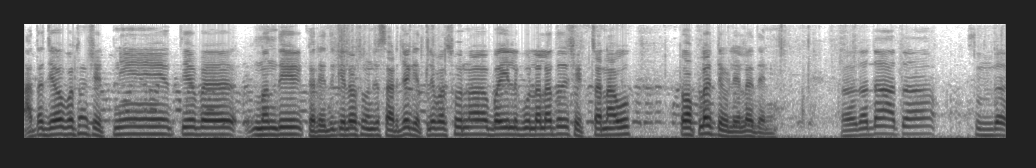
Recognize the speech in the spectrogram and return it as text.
आता जेव्हापासून शेटनी ते ब- नंदी खरेदी केल्यापासून म्हणजे सर्जा घेतल्यापासून बैल गुलाला तर शेटचं नाव तो आपलाच ठेवलेला आहे त्यांनी. अं, दादा आता सुंदर.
